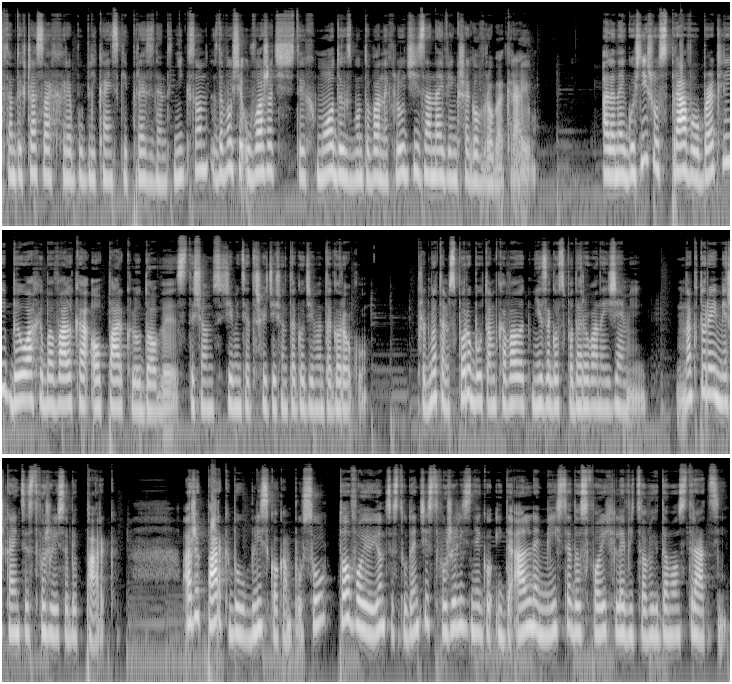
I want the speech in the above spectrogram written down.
W tamtych czasach republikański prezydent Nixon zdawał się uważać tych młodych, zbuntowanych ludzi za największego wroga kraju. Ale najgłośniejszą sprawą Berkeley była chyba walka o Park Ludowy z 1969 roku. Przedmiotem sporu był tam kawałek niezagospodarowanej ziemi, na której mieszkańcy stworzyli sobie park. A że park był blisko kampusu, to wojujący studenci stworzyli z niego idealne miejsce do swoich lewicowych demonstracji.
